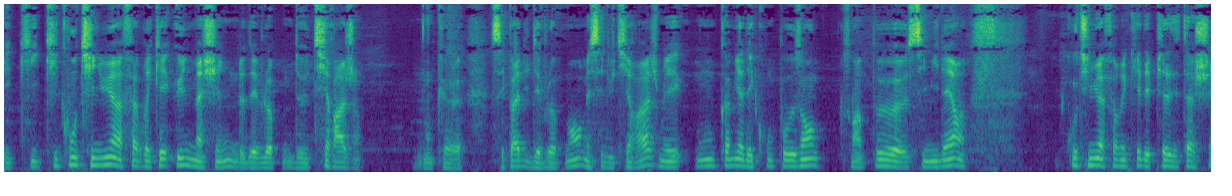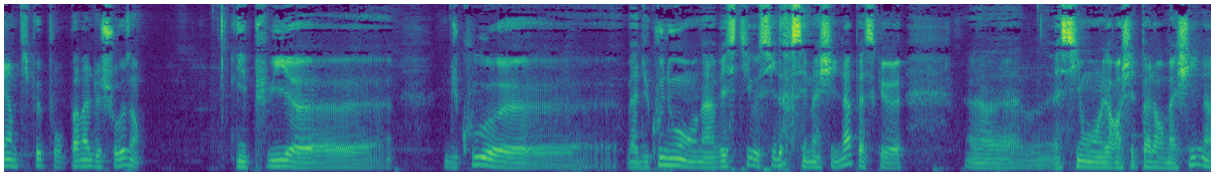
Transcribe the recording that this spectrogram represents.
et qui, qui continue à fabriquer une machine de développement de tirage donc euh, c'est pas du développement, mais c'est du tirage. Mais comme il y a des composants qui sont un peu euh, similaires, continue à fabriquer des pièces détachées un petit peu pour pas mal de choses. Et puis euh, du coup, euh, bah, du coup nous on a investi aussi dans ces machines-là parce que si on les rachète pas leurs machines,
